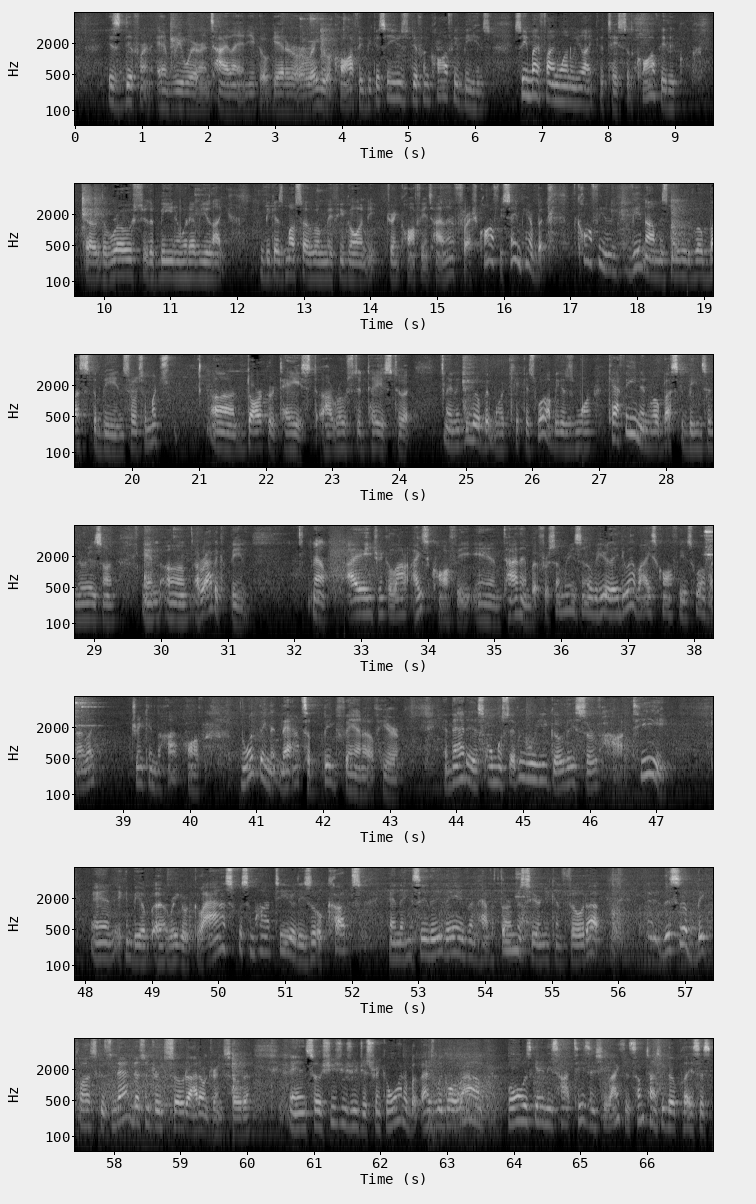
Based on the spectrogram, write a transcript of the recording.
is different everywhere in Thailand. You go get it, or a regular coffee, because they use different coffee beans. So you might find one where you like the taste of the coffee, the, the, the roast or the bean or whatever you like because most of them, if you go and drink coffee in Thailand, fresh coffee. Same here, but coffee in Vietnam is made with robusta beans, so it's a much uh, darker taste, uh, roasted taste to it, and a little bit more kick as well because there's more caffeine in robusta beans than there is on in um, arabica bean. Now, I drink a lot of iced coffee in Thailand, but for some reason over here they do have iced coffee as well. But I like drinking the hot coffee. The one thing that Nat's a big fan of here, and that is almost everywhere you go, they serve hot tea. And it can be a, a regular glass with some hot tea or these little cups. And they see they, they even have a thermos here and you can fill it up. This is a big plus because Nat doesn't drink soda. I don't drink soda. And so she's usually just drinking water. But as we go around, we're always getting these hot teas and she likes it. Sometimes we go places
